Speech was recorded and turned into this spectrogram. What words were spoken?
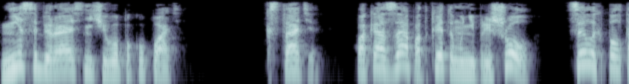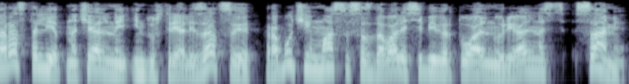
не собираясь ничего покупать. Кстати, пока Запад к этому не пришел, целых полтораста лет начальной индустриализации рабочие массы создавали себе виртуальную реальность сами,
